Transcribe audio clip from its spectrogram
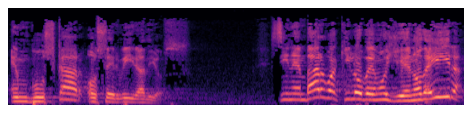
en buscar o servir a Dios. Sin embargo, aquí lo vemos lleno de ira.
